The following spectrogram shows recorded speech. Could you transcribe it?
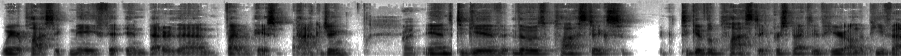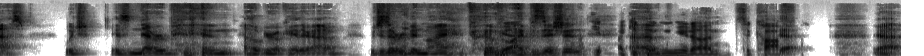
where plastic may fit in better than fiber based packaging. Right. And to give those plastics, to give the plastic perspective here on the PFAS, which has never been, I hope you're okay there, Adam, which has never been my, my yeah. position. I keep, I keep putting um, mute on. A cough. Yeah yeah,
